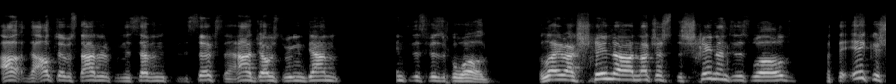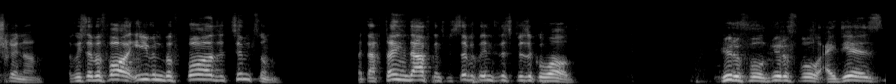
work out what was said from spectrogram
the Alter started from the seventh to the sixth, and our job is to bring it down into this physical world. Not just the shchina into this world, but the ikka shchina. Like we said before, even before the tzimtzum, but dafkin specifically into this physical world. Beautiful, beautiful ideas.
